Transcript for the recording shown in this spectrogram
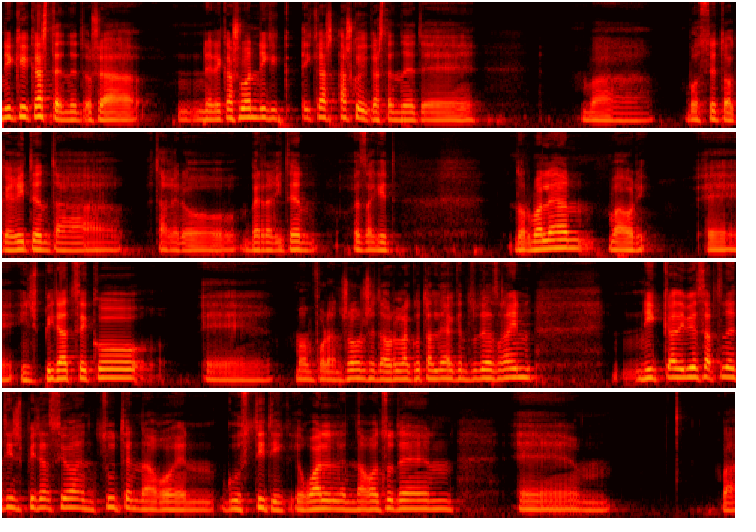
nik ikasten dut, osea, nire kasuan nik ikas, asko ikasten dut e, ba, bozetoak egiten eta eta gero berre egiten, ezakit. Normalean, ba hori, e, inspiratzeko e, Manforan Sons eta horrelako taldeak entzuteaz gain, nik adibidez hartzen dut inspirazioa entzuten dagoen guztitik. Igual dago entzuten eh, ba,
